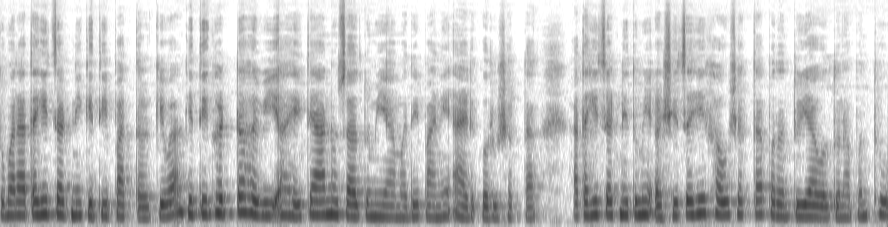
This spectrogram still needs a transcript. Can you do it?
तुम्हाला आता ही चटणी किती पातळ किंवा किती घट्ट हवी आहे त्यानुसार तुम्ही यामध्ये पाणी ॲड करू शकता. आता ही चटणी तुम्ही अशीचही खाऊ शकता परंतु यावरतून आपण थो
